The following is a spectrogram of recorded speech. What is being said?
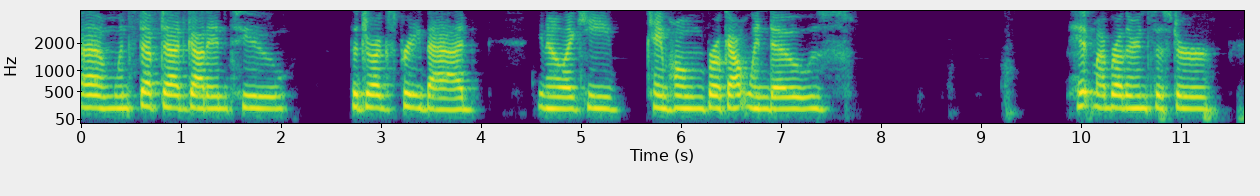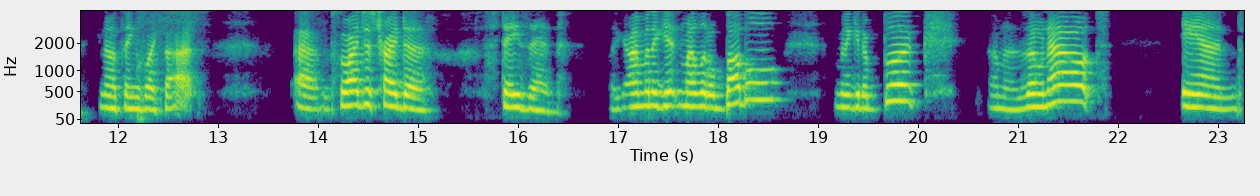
um, when stepdad got into the drugs pretty bad. You know, like he came home, broke out windows, hit my brother and sister, you know, things like that. Um, so I just tried to stay zen. Like, I'm going to get in my little bubble. I'm going to get a book. I'm going to zone out and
